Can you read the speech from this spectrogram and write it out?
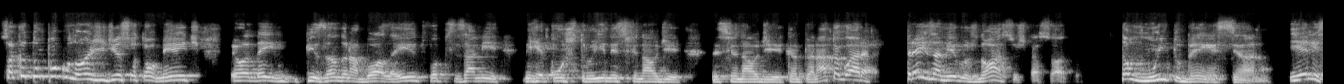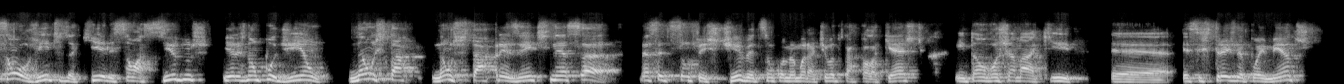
Só que eu estou um pouco longe disso atualmente. Eu andei pisando na bola aí, vou precisar me, me reconstruir nesse final, de, nesse final de campeonato. Agora, três amigos nossos, Caçota, estão muito bem esse ano. E eles são ouvintes aqui, eles são assíduos e eles não podiam não estar, não estar presentes nessa, nessa edição festiva, edição comemorativa do Cartola Cast. Então, eu vou chamar aqui é, esses três depoimentos.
